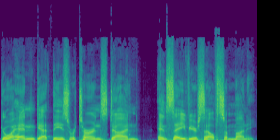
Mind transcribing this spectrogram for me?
Go ahead and get these returns done and save yourself some money.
